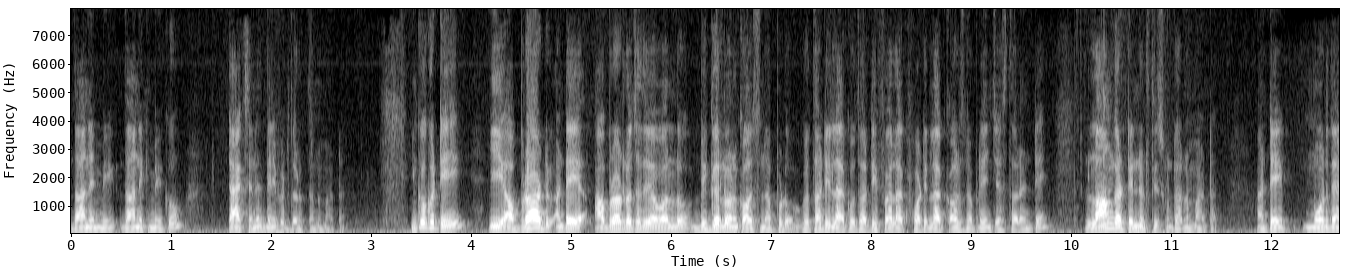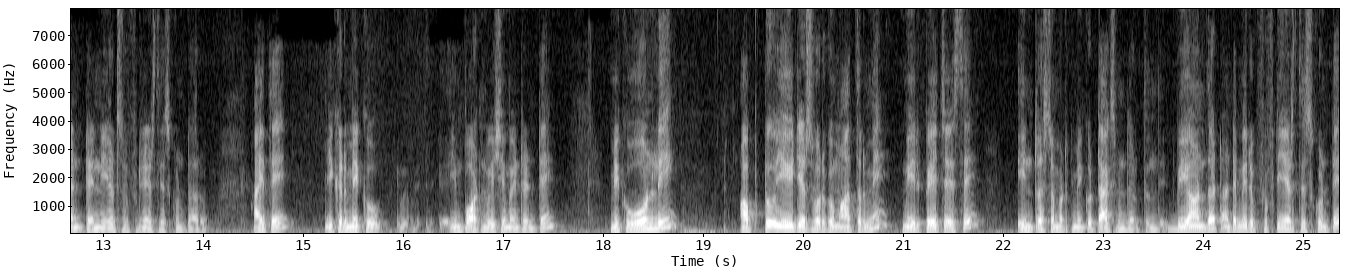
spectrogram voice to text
దాని మీ దానికి మీకు ట్యాక్స్ అనేది బెనిఫిట్ దొరుకుతుంది అనమాట ఇంకొకటి ఈ అబ్రాడ్ అంటే అబ్రాడ్లో చదివే వాళ్ళు బిగ్గర్ లోన్ కావాల్సినప్పుడు ఒక thirty lakh thirty five lakh forty lakh కావాల్సినప్పుడు ఏం చేస్తారంటే లాంగర్ టెన్యూర్ తీసుకుంటారనమాట అంటే more than ten years fifteen years తీసుకుంటారు. అయితే ఇక్కడ మీకు ఇంపార్టెంట్ విషయం ఏంటంటే మీకు only up to eight years వరకు మాత్రమే మీరు పే చేస్తే ఇంట్రెస్ట్ అమౌంట్కి మీకు ట్యాక్స్ మీద దొరుకుతుంది. బియాండ్ దట్ అంటే మీరు ఫిఫ్టీన్ ఇయర్స్ తీసుకుంటే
